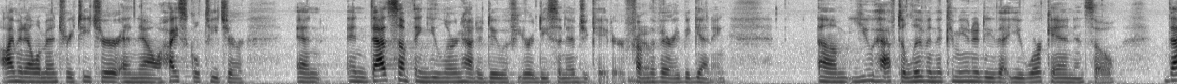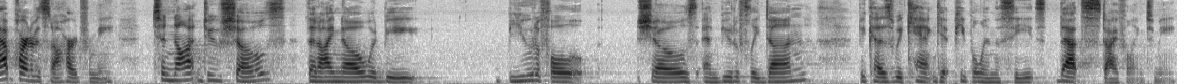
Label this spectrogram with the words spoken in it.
I'm an elementary teacher and now a high school teacher, and and that's something you learn how to do if you're a decent educator from Yeah. the very beginning. Um, you have to live in the community that you work in, and so that part of it's not hard for me. To not do shows that I know would be beautiful shows and beautifully done because we can't get people in the seats, that's stifling to me.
